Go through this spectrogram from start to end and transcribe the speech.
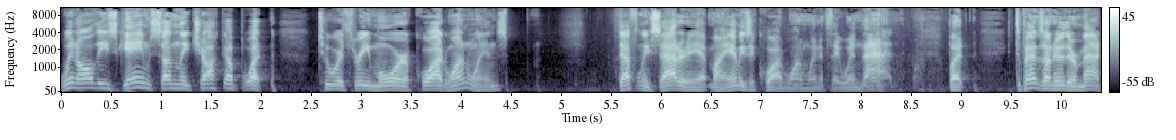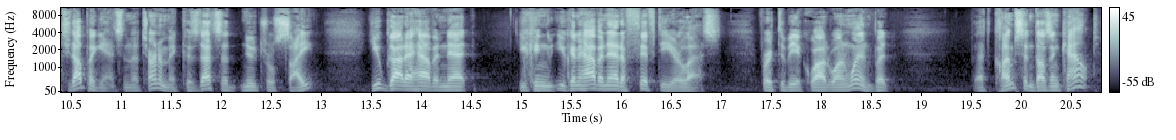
win all these games, suddenly chalk up what two or three more quad one wins. Definitely Saturday at Miami's a quad one win if they win that. But it depends on who they're matched up against in the tournament because that's a neutral site. You've got to have a net. You can you can have a net of fifty or less for it to be a quad one win, but that Clemson doesn't count.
